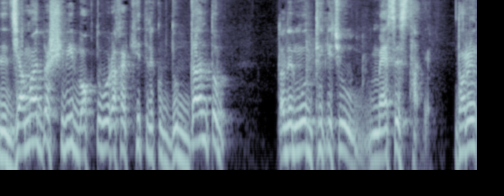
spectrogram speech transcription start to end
যে জামাত বা শিবির বক্তব্য রাখার ক্ষেত্রে খুব দুর্দান্ত তাদের মধ্যে কিছু মেসেজ থাকে। ধরেন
